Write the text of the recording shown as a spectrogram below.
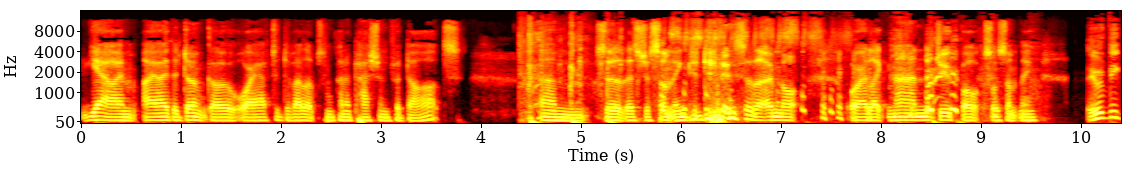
yeah, I'm I either don't go or I have to develop some kind of passion for darts. Um, so that there's just something to do so that I'm not or I like man the jukebox or something. it would be.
